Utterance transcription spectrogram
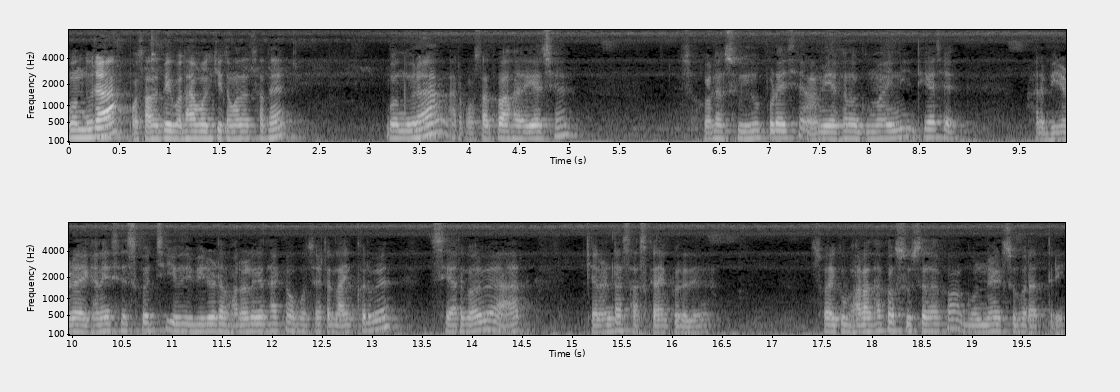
বন্ধুরা প্রসাদ পেয়ে কথা বলছি তোমাদের সাথে। বন্ধুরা আর প্রসাদ পাওয়া হয়ে গেছে। সকলে শুয়েও পড়েছে আমি এখনও ঘুমাইনি ঠিক আছে? আর ভিডিওটা এখানেই শেষ করছি। যদি ভিডিওটা ভালো লেগে থাকে অবশ্যই একটা লাইক করবে শেয়ার করবে আর চ্যানেলটা সাবস্ক্রাইব করে দেবে। সবাই খুব ভালো থাকো সুস্থ থাকো গুড নাইট শুভরাত্রি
